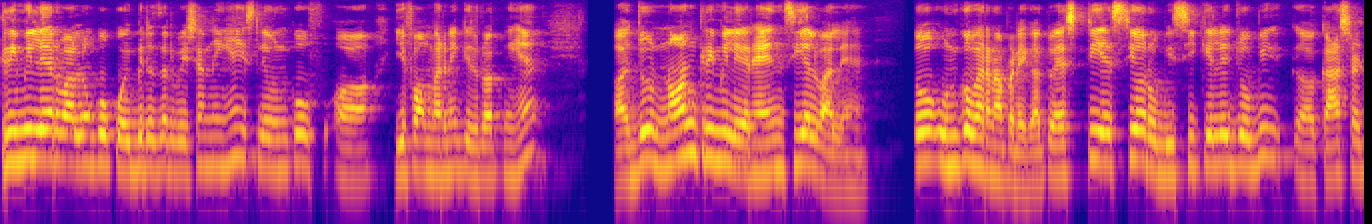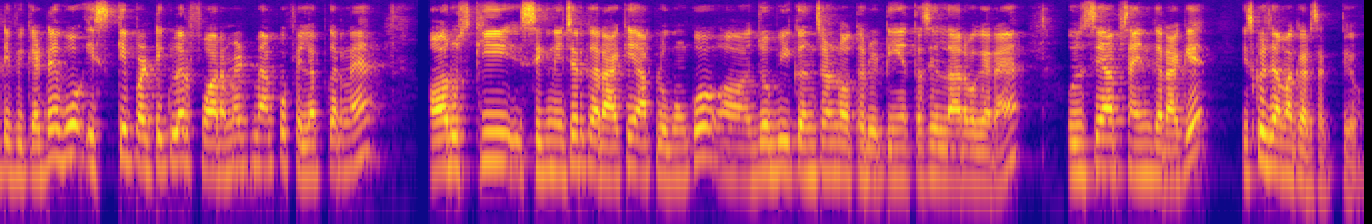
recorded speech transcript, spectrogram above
क्रीमी लेयर वालों को कोई भी रिजर्वेशन नहीं है, इसलिए उनको ये फॉर्म भरने की ज़रूरत नहीं है। जो नॉन क्रीमी लेयर है एनसीएल वाले हैं तो उनको भरना पड़ेगा। तो एस टी और ओबीसी के लिए जो भी कास्ट सर्टिफिकेट है, वो इसके पर्टिकुलर फॉर्मेट में आपको फिलअप करना है और उसकी सिग्नेचर करा के आप लोगों को जो भी कंसर्न अथॉरिटी है, तहसीलदार वगैरह है उनसे आप साइन करा के इसको जमा कर सकते हो।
